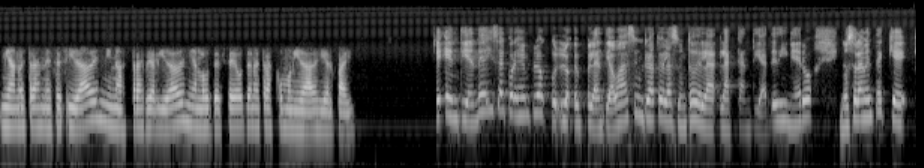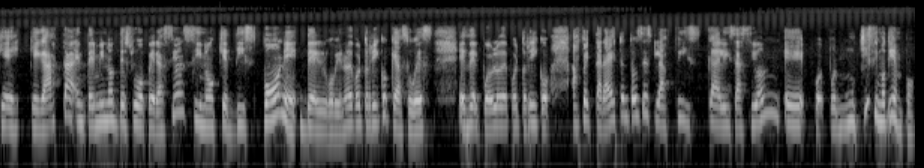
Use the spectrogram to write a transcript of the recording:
ni a nuestras necesidades, ni nuestras realidades, ni a los deseos de nuestras comunidades y el país. E, ¿Entiendes, Isabel, por ejemplo, lo, eh, planteabas hace un rato el asunto de la, cantidad de dinero, no solamente que, que, gasta en términos de su operación, sino que dispone del gobierno de Puerto Rico, que a su vez es del pueblo de Puerto Rico? ¿Afectará esto entonces la fiscalización eh, por, muchísimo tiempo?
